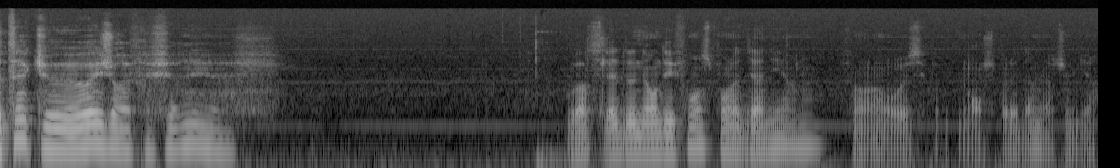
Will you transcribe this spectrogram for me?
attaque, euh, ouais, j'aurais préféré. euh, Voir se la donner en défense pour la dernière là. Enfin, ouais, c'est pas. Non, pas la dernière, tu me diras.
